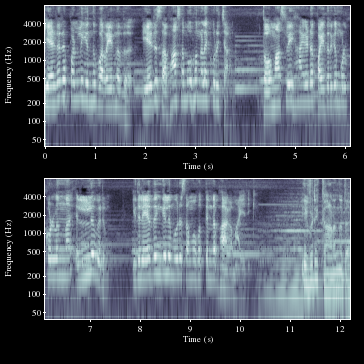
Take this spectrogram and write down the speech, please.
ഏഴര പള്ളി എന്ന് പറയുന്നത് ഏഴ് സഭാ സമൂഹങ്ങളെക്കുറിച്ചാണ് തോമസ് ലീഹായുടെ പൈതൃകം ഉൾക്കൊള്ളുന്ന എല്ലാവരും ഇതിലേതെങ്കിലും ഒരു സമൂഹത്തിന്റെ ഭാഗമായിരിക്കും. ഇവിടെ കാണുന്നത്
